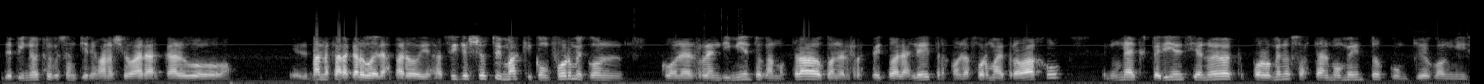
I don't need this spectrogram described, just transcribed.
de Pinocho, que son quienes van a llevar a cargo, eh, van a estar a cargo de las parodias. Así que yo estoy más que conforme con, con el rendimiento que han mostrado, con el respeto a las letras, con la forma de trabajo, en una experiencia nueva que por lo menos hasta el momento cumplió con mis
